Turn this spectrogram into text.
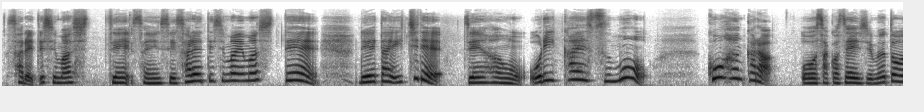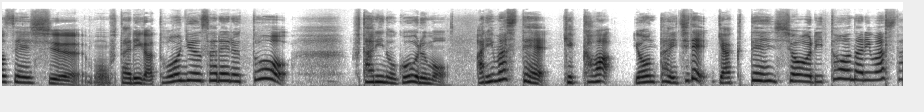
されてしまして先制されてしまいまして0対1で前半を折り返すも後半から大迫選手武藤選手もう2人が投入されると2人のゴールもありまして結果は4対1で逆転勝利となりました。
